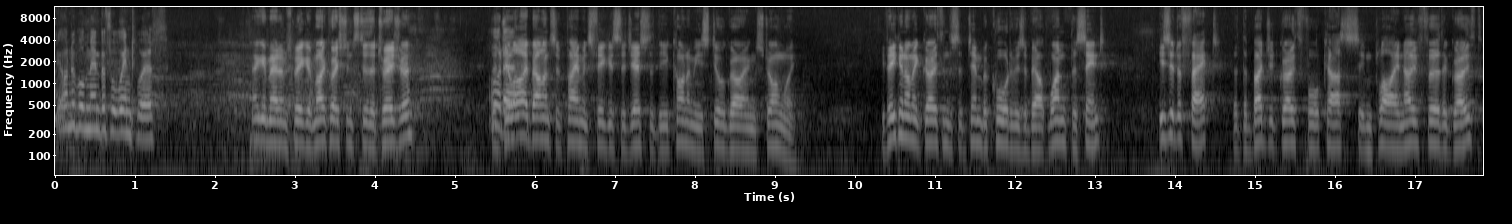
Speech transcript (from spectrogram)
The honourable member for Wentworth. Thank you, Madam Speaker. My question's to the Treasurer. The Order. July balance of payments figures suggest that the economy is still growing strongly. If economic growth in the September quarter is about 1 per cent, is it a fact that the budget growth forecasts imply no further growth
